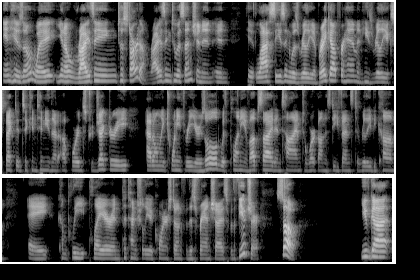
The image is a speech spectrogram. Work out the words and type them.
in his own way, you know, rising to stardom, rising to ascension. In in his last season was really a breakout for him, and he's really expected to continue that upwards trajectory at only 23 years old, with plenty of upside and time to work on his defense to really become a complete player and potentially a cornerstone for this franchise for the future. So you've got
